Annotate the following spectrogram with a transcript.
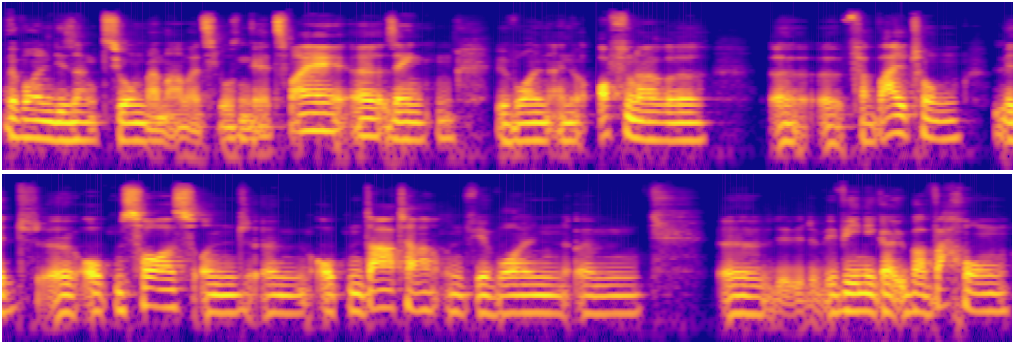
Wir wollen die Sanktionen beim Arbeitslosengeld 2 äh, senken. Wir wollen eine offenere äh, äh, Verwaltung mit äh, Open Source und ähm, Open Data und wir wollen ähm, äh, weniger Überwachung.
